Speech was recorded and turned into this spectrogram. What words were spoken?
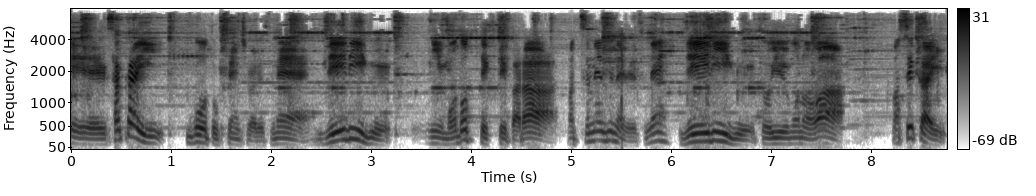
えー、酒井豪徳選手はですね、J リーグに戻ってきてから、まあ、常々ですね、J リーグというものは、まあ、世界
